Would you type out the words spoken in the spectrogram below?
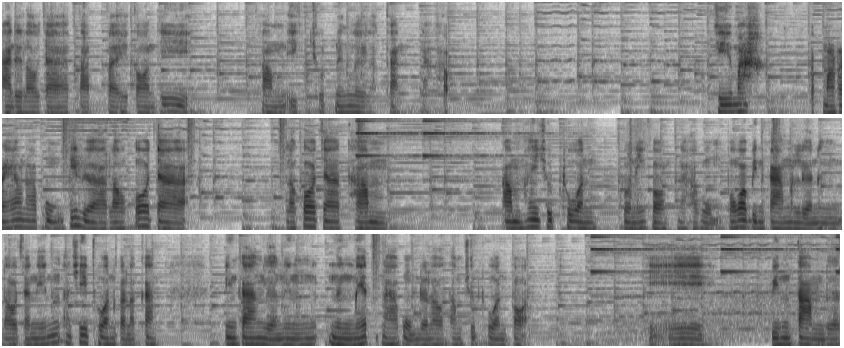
อะเดี๋ยวเราจะตัดไปตอนที่ทำอีกชุดหนึงเลยละกันนะครับโอเคมากลับมาแล้วนะครับผมที่เหลือเราก็จะ เราก็จะทำทำให้ชุดทวนตัวนี้ก่อนนะครับผมเพราะว่าบินกลางมันเหลือหนึ่งเราจะเน้นอาชีพทวนก่อนละกัน บินกลางเหลือหนึ่งหนึ่งเม็ดนะครับผมเดี๋ยวเราทำชุดทวนก่อนโอเค บินต่ำเหลือ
